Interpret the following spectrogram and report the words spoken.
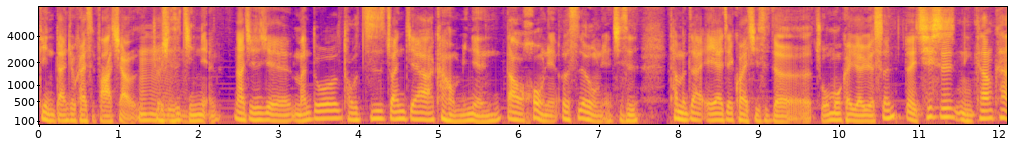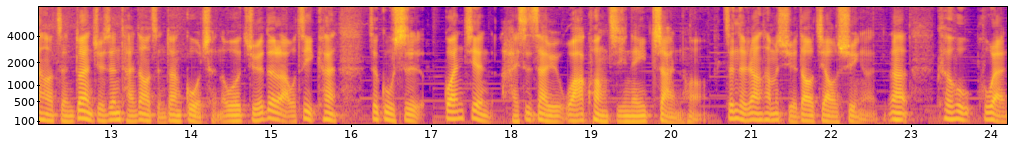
订单就开始发酵了，嗯、尤其是今年。那其实也蛮多投资专家看好明年到后年二四二五年，其实他们在 AI 这块其实的琢磨可以越来越深。对，其实你刚看哈，整段学生谈到整段过程，我觉得啦，我自己看这故事，关键还是在于挖矿机那一战哈，真的让他们学到教训啊。那客户忽然。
